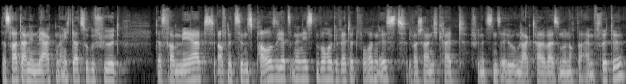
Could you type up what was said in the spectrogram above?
Das hat an den Märkten eigentlich dazu geführt, dass vermehrt auf eine Zinspause jetzt in der nächsten Woche gewettet worden ist. Die Wahrscheinlichkeit für eine Zinserhöhung lag teilweise nur noch bei einem Viertel.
